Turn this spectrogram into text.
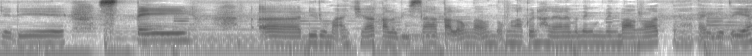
jadi stay uh, di rumah aja kalau bisa kalau nggak untuk ngelakuin hal yang penting-penting banget. Ya kayak gitu ya.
